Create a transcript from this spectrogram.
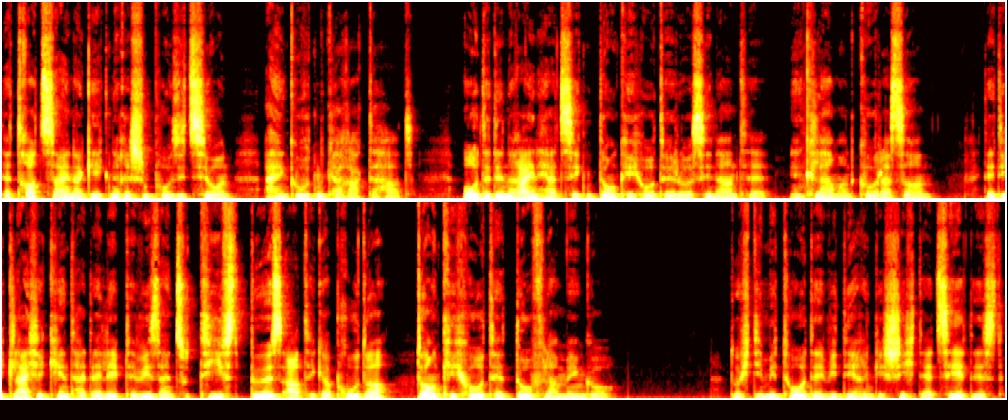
der trotz seiner gegnerischen Position einen guten Charakter hat, oder den reinherzigen Don Quixote Rocinante, in Klammern Corazon, der die gleiche Kindheit erlebte wie sein zutiefst bösartiger Bruder Don Quixote do Flamingo. Durch die Methode, wie deren Geschichte erzählt ist,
